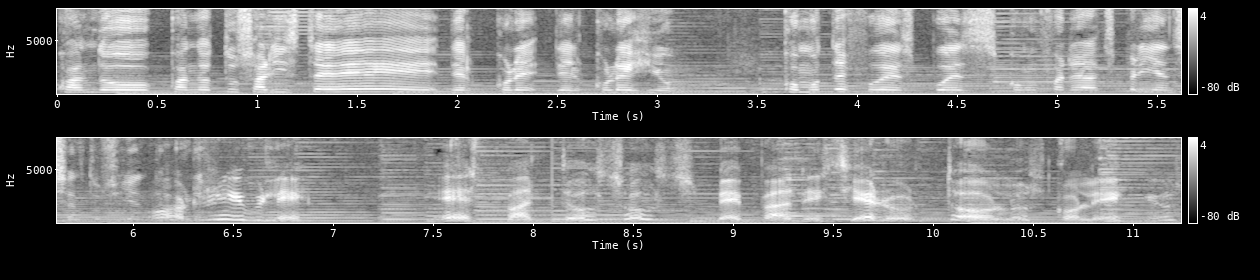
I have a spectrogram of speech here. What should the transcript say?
Cuando, cuando tú saliste del, del colegio, ¿cómo te fue después? ¿Cómo fue la experiencia en tu siguiente Horrible, espantosos me parecieron todos los colegios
